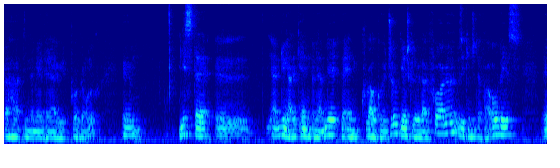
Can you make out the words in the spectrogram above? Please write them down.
daha dinlemeye değer bir program olur. E, liste e, yani dünyadaki en önemli ve en kural koyucu Genç Galeriler Fuarı. Biz ikinci defa oradayız. E,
